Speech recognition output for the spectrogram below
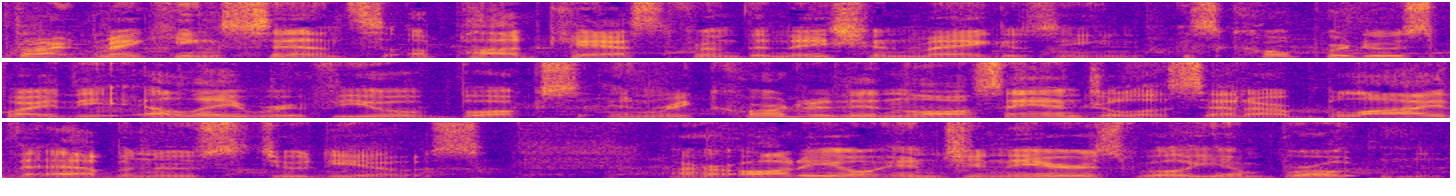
Start Making Sense, a podcast from The Nation magazine, is co produced by the LA Review of Books and recorded in Los Angeles at our Blythe Avenue studios. Our audio engineer is William Broughton.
